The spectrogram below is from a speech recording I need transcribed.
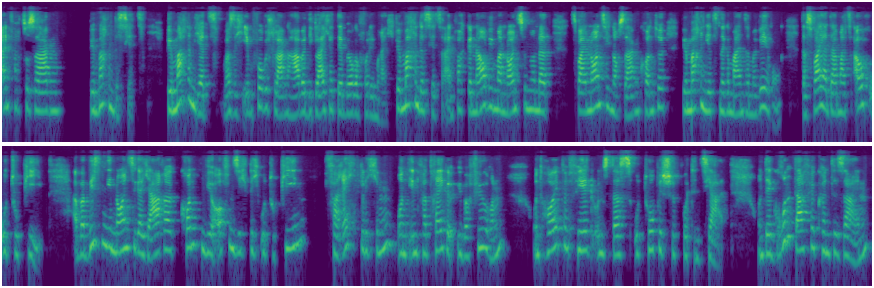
einfach zu sagen, wir machen das jetzt. Wir machen jetzt, was ich eben vorgeschlagen habe, die Gleichheit der Bürger vor dem Recht. Wir machen das jetzt einfach, genau wie man 1992 noch sagen konnte, wir machen jetzt eine gemeinsame Währung. Das war ja damals auch Utopie. Aber bis in die 90er Jahre konnten wir offensichtlich Utopien verrechtlichen und in Verträge überführen. Und heute fehlt uns das utopische Potenzial. Und der Grund dafür könnte sein,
